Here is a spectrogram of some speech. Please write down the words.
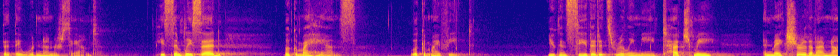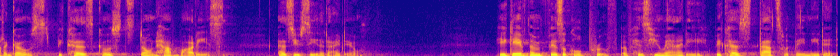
that they wouldn't understand. He simply said, Look at my hands, look at my feet. You can see that it's really me. Touch me and make sure that I'm not a ghost because ghosts don't have bodies, as you see that I do. He gave them physical proof of his humanity because that's what they needed.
